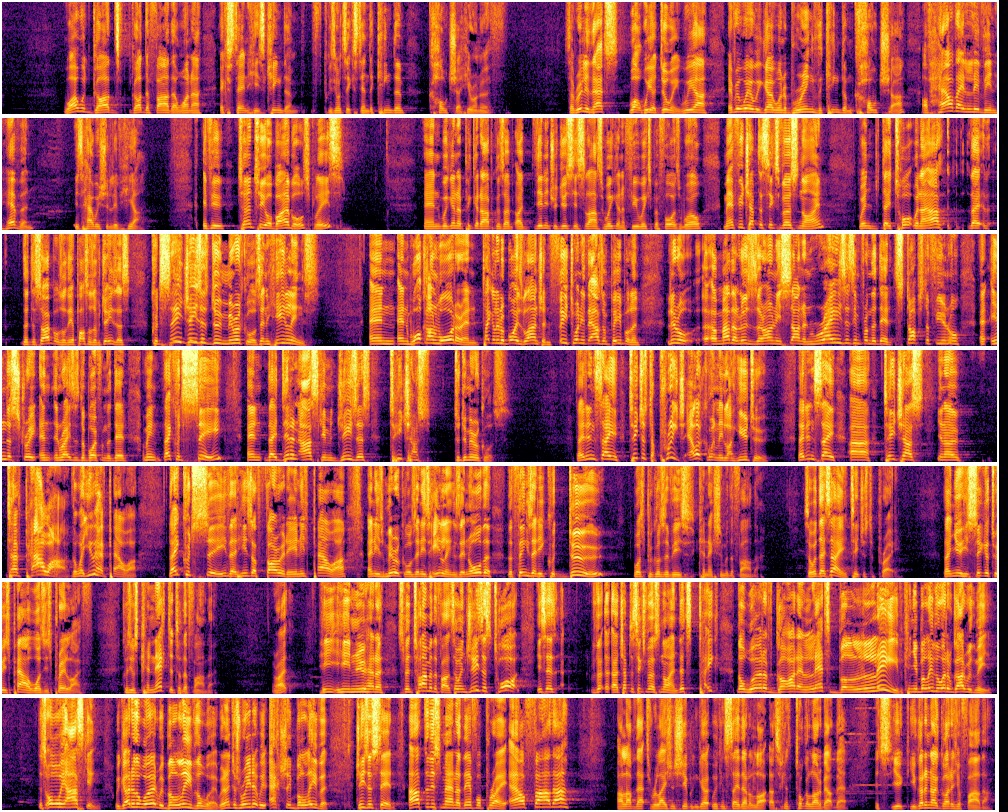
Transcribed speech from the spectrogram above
Why would God, God the Father want to extend his kingdom? Because he wants to extend the kingdom culture here on earth. So, really, that's what we are doing. We are, everywhere we go, we want to bring the kingdom culture of how they live in heaven, is how we should live here. If you turn to your Bibles, please, and we're going to pick it up because I, I did introduce this last week and a few weeks before as well. Matthew chapter 6, verse 9 when they taught, when I asked, they, the disciples or the apostles of Jesus could see Jesus do miracles and healings and, and walk on water and take a little boy's lunch and feed 20,000 people and little a mother loses her only son and raises him from the dead stops the funeral uh, in the street and, and raises the boy from the dead i mean they could see and they didn't ask him jesus teach us to do miracles they didn't say teach us to preach eloquently like you two they didn't say uh, teach us you know to have power the way you have power. They could see that his authority and his power and his miracles and his healings and all the, the things that he could do was because of his connection with the Father. So, what they say? Teach us to pray. They knew his secret to his power was his prayer life because he was connected to the Father. All right? He, he knew how to spend time with the Father. So, when Jesus taught, he says, uh, chapter 6, verse 9, let's take the word of God and let's believe. Can you believe the word of God with me? That's all we're asking. We go to the word, we believe the word. We don't just read it, we actually believe it. Jesus said, After this manner, therefore pray, Our Father, I love that relationship. We can, go, we can say that a lot. We can talk a lot about that. It's, you, you've got to know God as your Father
